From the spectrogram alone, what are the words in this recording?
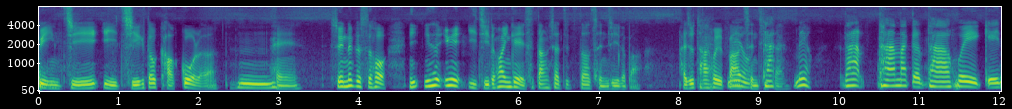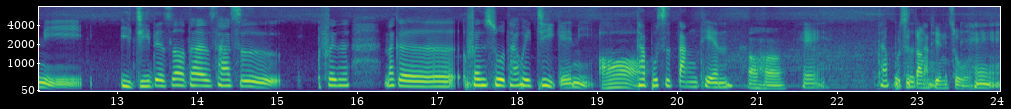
丙级、乙级都考过了，嗯，嘿，所以那个时候你你是因为乙级的话，应该也是当下就知道成绩了吧？还是他会发成绩单？没有他他那个他会给你乙级的时候，他他是分那个分数他会寄给你，哦，他不是当天，啊哈，嘿，他不不是当天做。嘿，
